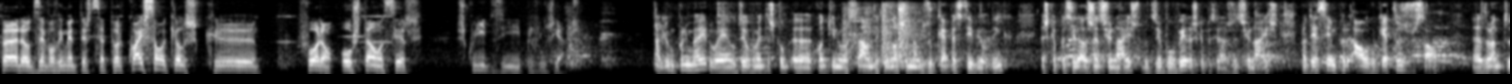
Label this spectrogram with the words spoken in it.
para o desenvolvimento deste setor. Quais são aqueles que foram ou estão a ser escolhidos e privilegiados? Olha, o primeiro é o desenvolvimento, a continuação daquilo que nós chamamos o capacity building, as capacidades nacionais, de desenvolver as capacidades nacionais. Portanto, é sempre algo que é transversal uh, durante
